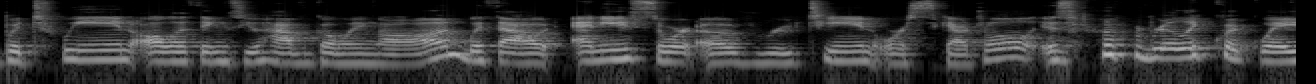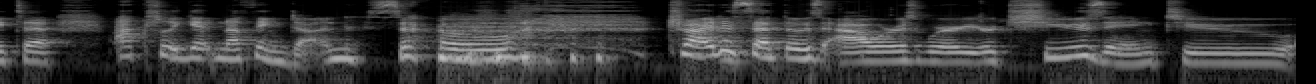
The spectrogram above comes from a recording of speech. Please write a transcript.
between all the things you have going on without any sort of routine or schedule is a really quick way to actually get nothing done so try to set those hours where you're choosing to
